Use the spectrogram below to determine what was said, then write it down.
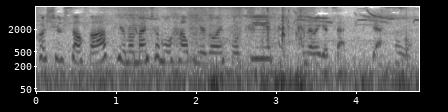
push yourself up. Your momentum will help when you're going full speed, and then we get set. Yes. Okay.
